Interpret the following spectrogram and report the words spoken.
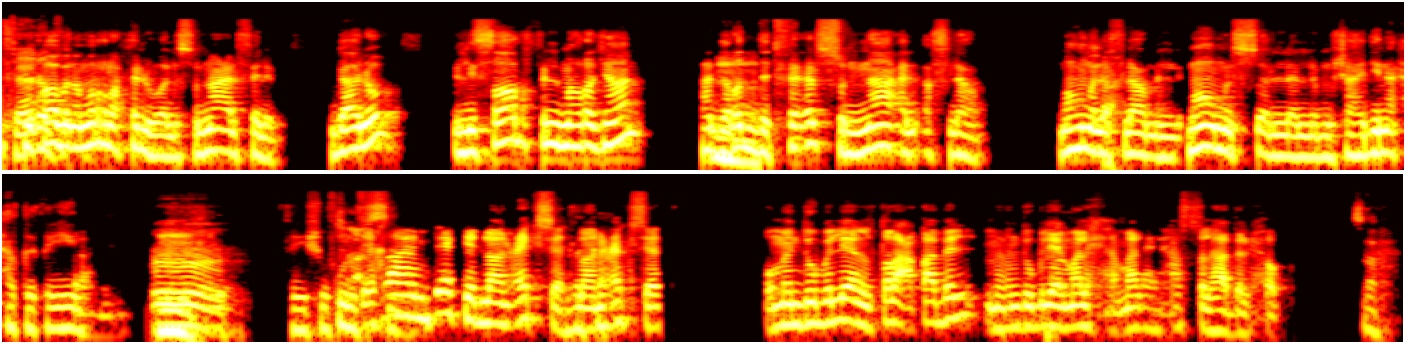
فعل. مقابلة مرة حلوة لصناع الفيلم. قالوا اللي صار في المهرجان هذا. ردة فعل صناع الأفلام. ما هم صح. الأفلام اللي ما هم المشاهدين الحقيقيين. فيشوفون. أنا متأكد لو انعكست لو انعكست ومندوب الليل اللي طلع قبل مندوب الليل ما لح ما لح يحصل هذا الحب. صح.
